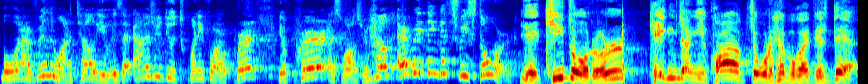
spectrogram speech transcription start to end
But what I really want to tell you is that as you do 24-hour prayer, your prayer as well as your health, everything gets restored. 예, 기도를 굉장히 과학적으로 회복해야 될 때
